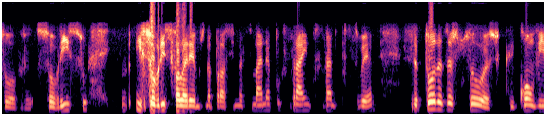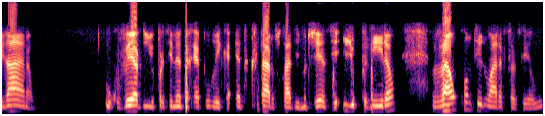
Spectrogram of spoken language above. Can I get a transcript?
sobre, sobre isso e sobre isso falaremos na próxima semana, porque será interessante perceber se todas as pessoas que convidaram o Governo e o Presidente da República a decretar o estado de emergência e o pediram, vão continuar a fazê-lo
